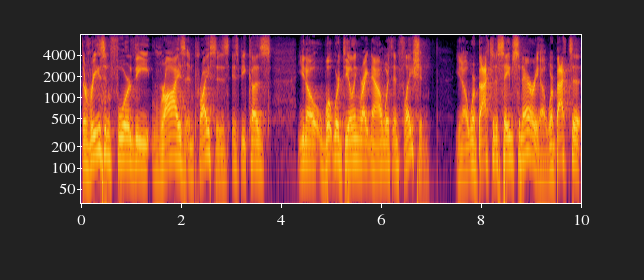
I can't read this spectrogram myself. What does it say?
The reason for the rise in prices is because you know, what we're dealing right now with inflation. You know, we're back to the same scenario. We're back to,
